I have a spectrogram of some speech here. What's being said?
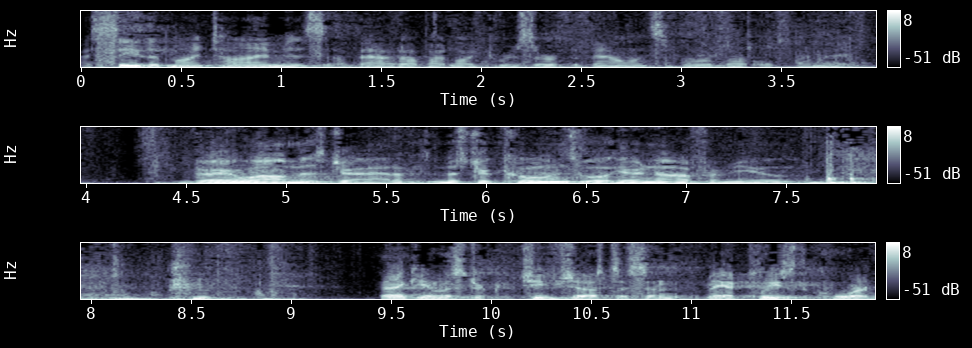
I see that my time is about up. I'd like to reserve the balance for rebuttal, if I may. Very well, Mr. Adams. Mr. Coons, we'll hear now from you. Thank you, Mr. Chief Justice, and may it please the Court.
